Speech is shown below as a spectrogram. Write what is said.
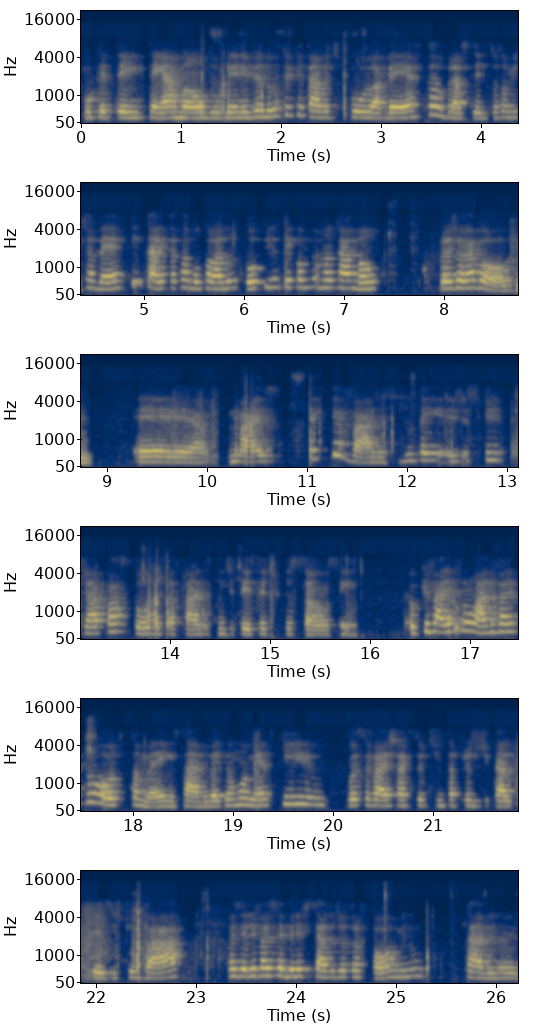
porque tem, tem a mão do Benevenuto que estava tipo, aberta, o braço dele totalmente aberto, e o cara que tá com a boca lá no corpo e não tem como arrancar a mão para jogar bola. É, mas tem que ter VAR, gente. Não tem, a gente já passou dessa fase assim, de ter essa discussão. Assim. O que vale para um lado vale para o outro também, sabe? Vai ter um momento que você vai achar que seu time está prejudicado porque existe o VAR, mas ele vai ser beneficiado de outra forma, não, sabe? Não,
